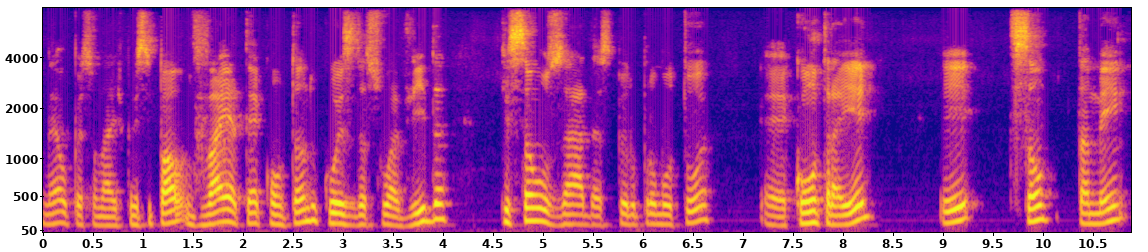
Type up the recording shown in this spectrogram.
né, o personagem principal, vai até contando coisas da sua vida que são usadas pelo promotor é, contra ele e são também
